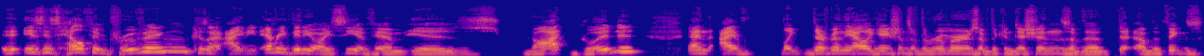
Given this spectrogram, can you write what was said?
is his health improving? Because I, I mean, every video I see of him is not good. And I've like there have been the allegations of the rumors of the conditions of the of the things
